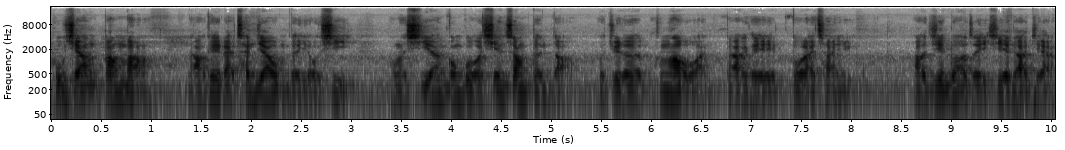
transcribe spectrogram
互相帮忙，然后可以来参加我们的游戏。我们西兰公国线上登岛，我觉得很好玩，大家可以多来参与。好，今天录到这里，谢谢大家。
